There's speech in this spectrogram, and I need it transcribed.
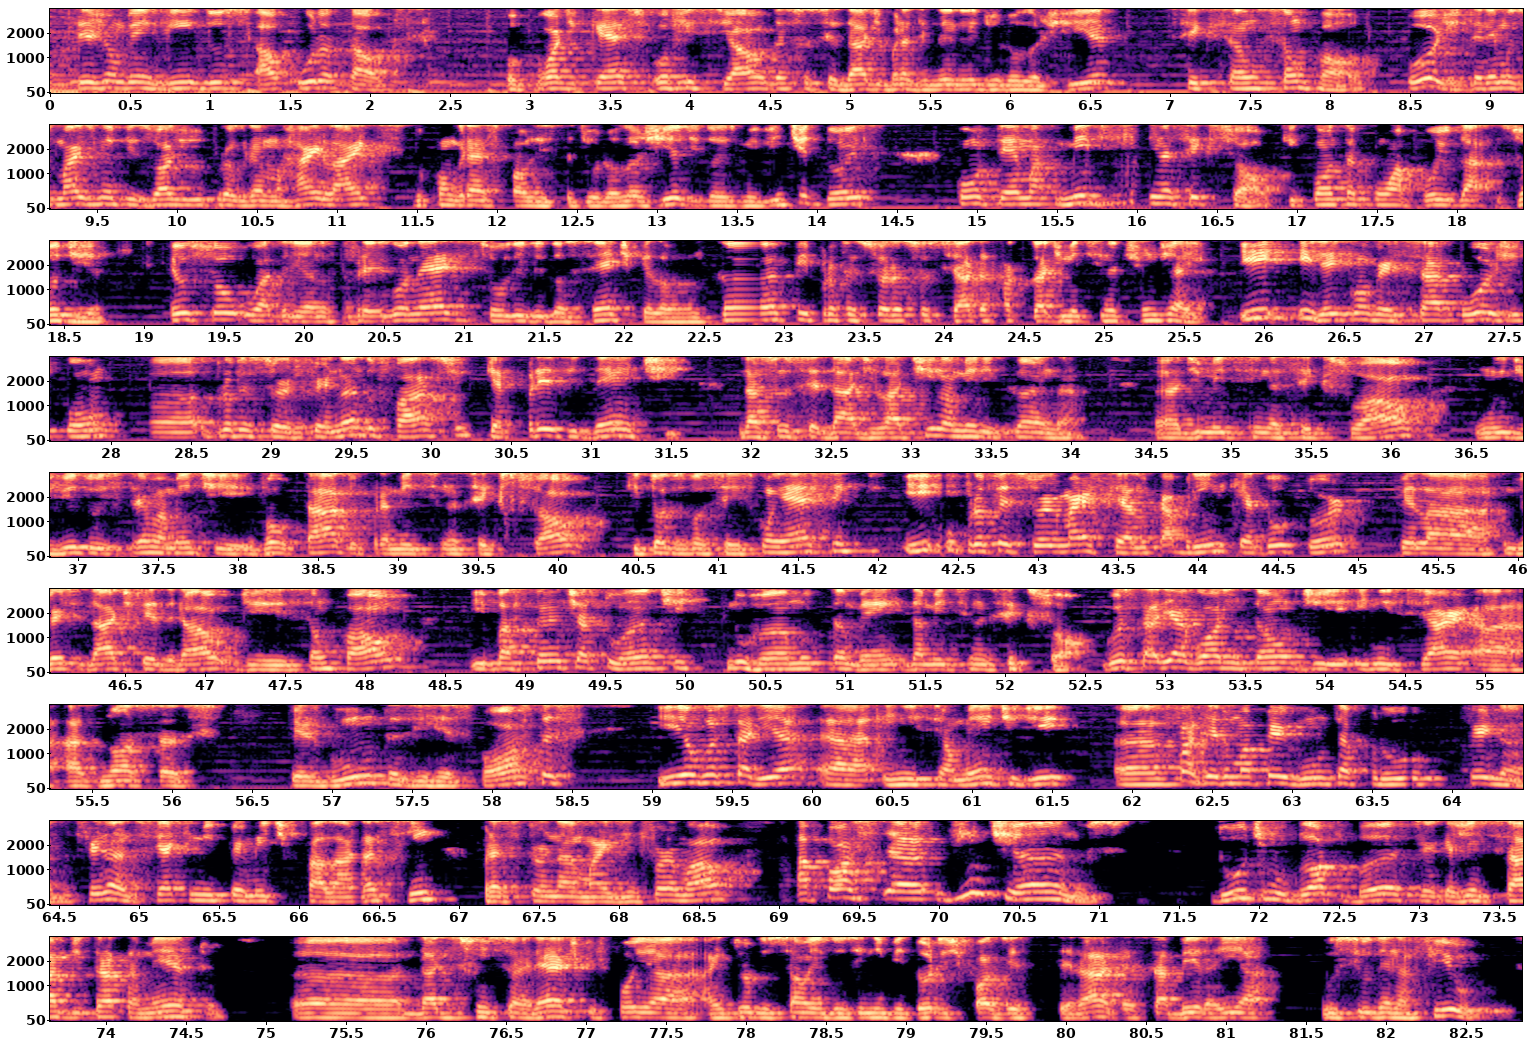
sejam bem-vindos ao Urotalks, o podcast oficial da Sociedade Brasileira de Urologia, secção São Paulo. Hoje teremos mais um episódio do programa Highlights do Congresso Paulista de Urologia de 2022, com o tema Medicina Sexual, que conta com o apoio da Zodiac. Eu sou o Adriano Fregonese, sou livre docente pela Unicamp e professor associado da Faculdade de Medicina de Jundiaí. E irei conversar hoje com uh, o professor Fernando Fácio, que é presidente da Sociedade Latino-Americana uh, de Medicina Sexual, um indivíduo extremamente voltado para a medicina sexual, que todos vocês conhecem, e o professor Marcelo Cabrini, que é doutor pela Universidade Federal de São Paulo e bastante atuante no ramo também da medicina sexual. Gostaria agora então de iniciar a, as nossas perguntas e respostas e eu gostaria uh, inicialmente de uh, fazer uma pergunta para o Fernando. Fernando, se é que me permite falar assim, para se tornar mais informal, após uh, ah, 20 anos do último blockbuster que a gente sabe de tratamento uh, da disfunção erétil, que foi a, a introdução dos inibidores de fosfodiesterase, a saber aí a, o sildenafil,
